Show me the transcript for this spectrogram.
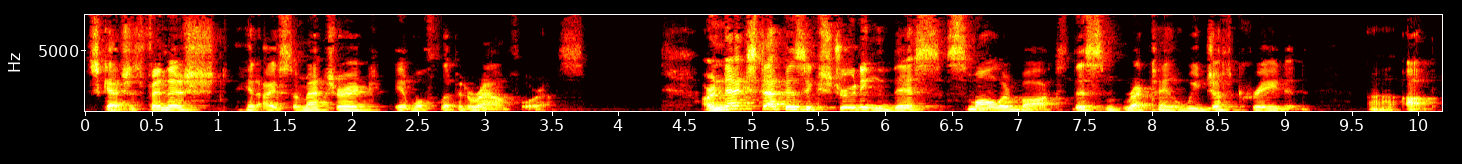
sketch is finished. Hit isometric, it will flip it around for us. Our next step is extruding this smaller box, this rectangle we just created uh, up.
